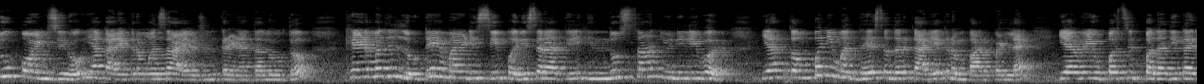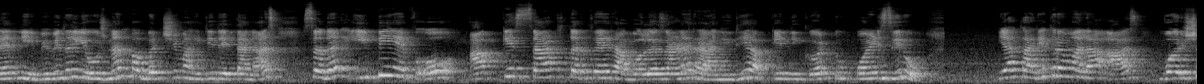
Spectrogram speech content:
टू पॉईंट झिरो या कार्यक्रमाचं आयोजन करण्यात आलं होतं. खेडमधील Lote M I D C परिसरातील हिंदुस्तान युनिलिव्हर या कंपनीमध्ये सदर कार्यक्रम पार पडलाय. यावेळी उपस्थित पदाधिकाऱ्यांनी विविध योजनांबाबतची माहिती देतानाच सदर ई पी एफ ओ आपके साथ तर्फे राबवला जाणारा निधी आपके निकट टू पॉईंट झिरो या कार्यक्रमाला आज वर्ष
